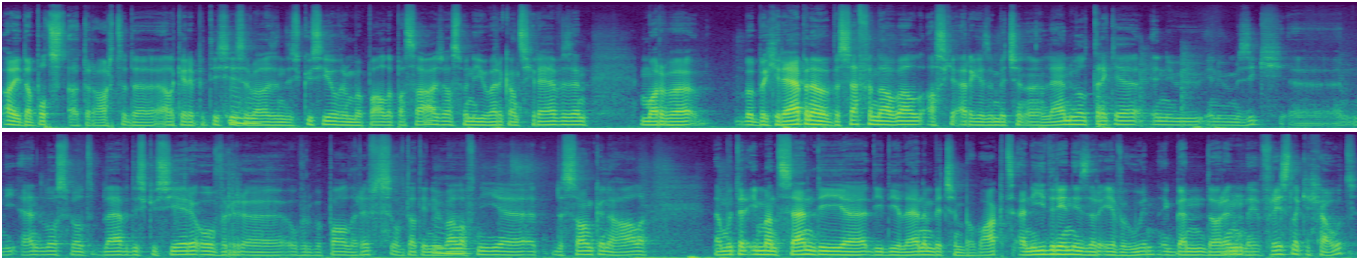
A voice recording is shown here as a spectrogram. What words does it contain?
allee, dat botst uiteraard. De, elke repetitie is er Mhm. wel eens een discussie over een bepaalde passage als we nieuw werk aan het schrijven zijn. Maar we, we begrijpen en we beseffen dat wel als je ergens een beetje een lijn wilt trekken in je, in uw muziek eh, en niet eindeloos wilt blijven discussiëren over, eh, over bepaalde riffs, of dat die nu wel Mhm. of niet eh, de song kunnen halen, dan moet er iemand zijn die, die die lijn een beetje bewaakt. En iedereen is er even goed in. Ik ben daarin een vreselijke goud.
